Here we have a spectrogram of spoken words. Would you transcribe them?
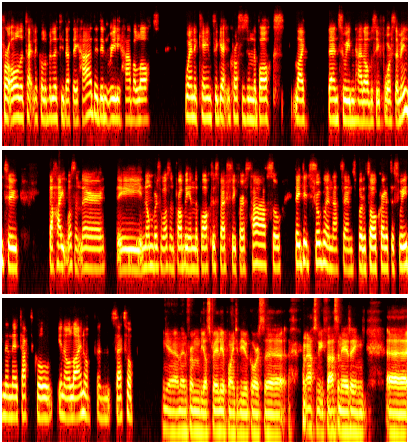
for all the technical ability that they had, they didn't really have a lot when it came to getting crosses in the box, like then Sweden had obviously forced them into, the height wasn't there, the numbers wasn't probably in the box, especially first half. So they did struggle in that sense, but it's all credit to Sweden and their tactical, you know, lineup and setup. Yeah, and then from the Australia point of view, of course, uh, an absolutely fascinating uh,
